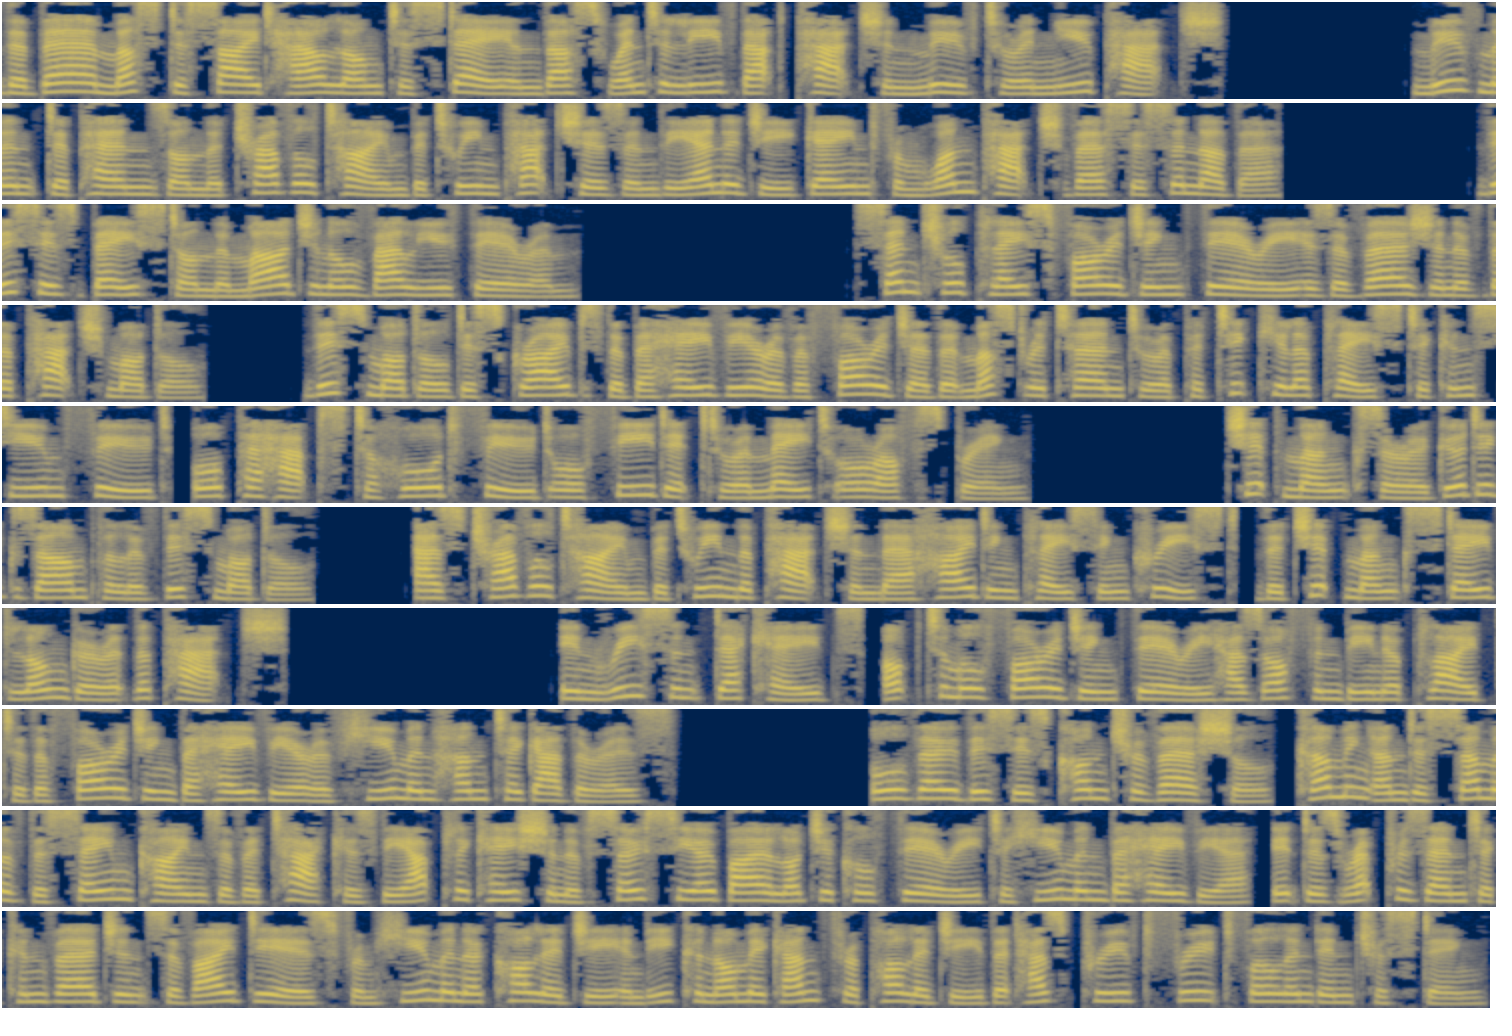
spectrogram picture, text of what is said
The bear must decide how long to stay and thus when to leave that patch and move to a new patch. Movement depends on the travel time between patches and the energy gained from one patch versus another. This is based on the marginal value theorem. Central place foraging theory is a version of the patch model. This model describes the behavior of a forager that must return to a particular place to consume food, or perhaps to hoard food or feed it to a mate or offspring. Chipmunks are a good example of this model. As travel time between the patch and their hiding place increased, the chipmunks stayed longer at the patch. In recent decades, optimal foraging theory has often been applied to the foraging behavior of human hunter-gatherers. Although this is controversial, coming under some of the same kinds of attack as the application of sociobiological theory to human behavior, it does represent a convergence of ideas from human ecology and economic anthropology that has proved fruitful and interesting.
